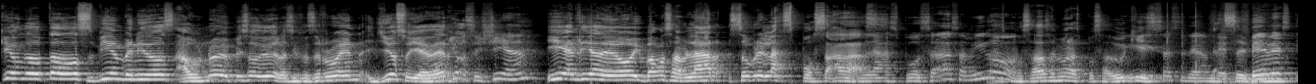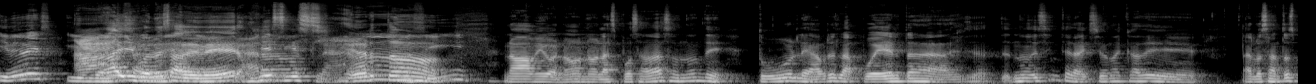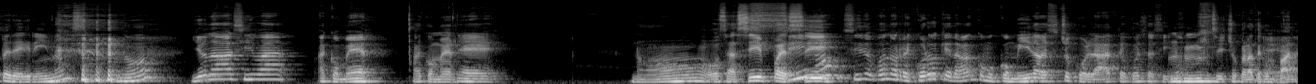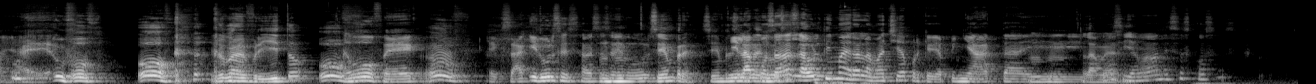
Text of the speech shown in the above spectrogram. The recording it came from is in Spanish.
¿Qué onda adoptados? Bienvenidos a un nuevo episodio de Los Hijos de Rubén. Yo soy Eder. Yo soy Shian. Y el día de hoy vamos a hablar sobre las posadas. Las posadas, amigo. Las posadas, amigo, las posadukis. Esas de donde bebes y bebes y Ay, vuelves a beber. Claro, Oye, sí es claro, cierto. sí. No, amigo, no, no. Las posadas son donde tú le abres la puerta. No, esa interacción acá de. A los santos peregrinos, ¿no? Yo nada más iba a comer. A comer. Eh, No, o sea, sí, pues sí. ¿no? Sí, bueno, recuerdo que daban como comida, a veces chocolate o cosas así, ¿no? Sí, chocolate con Eh, pan. eh, uf, uf. uf, luego con el frillito. Uf, Uf, eh, uf. exacto. Y dulces, a veces hay Ujú, dulces. Siempre, siempre. Y la siempre hay posada, dulces. la última era la más chida porque había piñata y. La ¿Cómo se llamaban esas cosas?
